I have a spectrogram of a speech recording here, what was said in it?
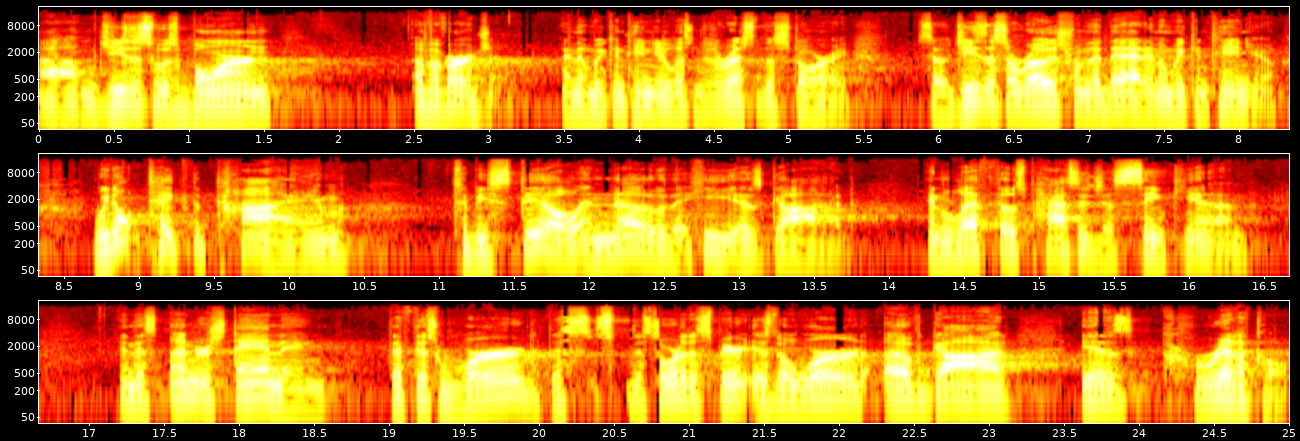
Um, Jesus was born of a virgin and then we continue to listen to the rest of the story. So Jesus arose from the dead, and then we continue. We don't take the time to be still and know that He is God and let those passages sink in. And this understanding that this word, this, the sword of the Spirit, is the word of God is critical.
